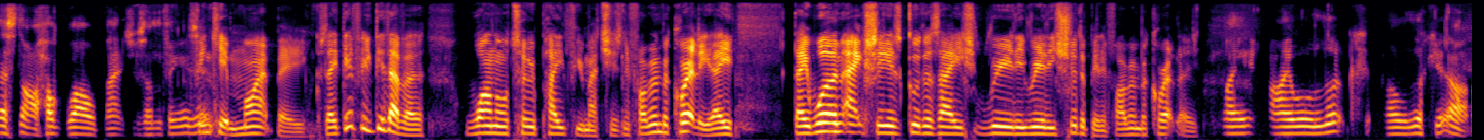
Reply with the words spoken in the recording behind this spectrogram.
That's not a hog wild match or something, is I is think it? it might be because they definitely did have a one or two pay-per-view matches, and if I remember correctly, they they weren't actually as good as they really, really should have been. If I remember correctly, I I will look. I'll look it up.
